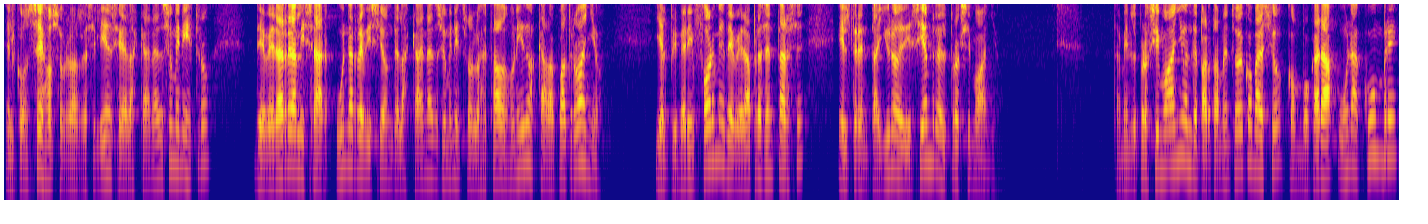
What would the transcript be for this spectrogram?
El Consejo sobre la Resiliencia de las Cadenas de Suministro deberá realizar una revisión de las cadenas de suministro de los Estados Unidos cada cuatro años y el primer informe deberá presentarse el 31 de diciembre del próximo año. También el próximo año el Departamento de Comercio convocará una cumbre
